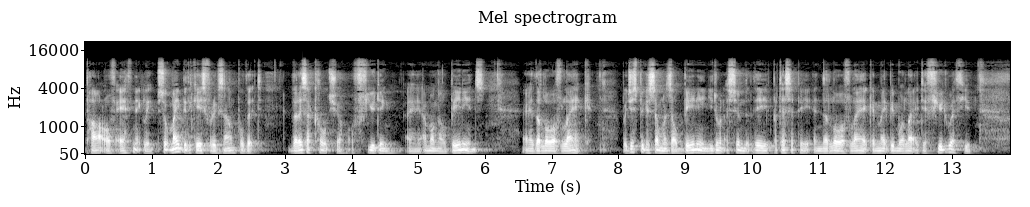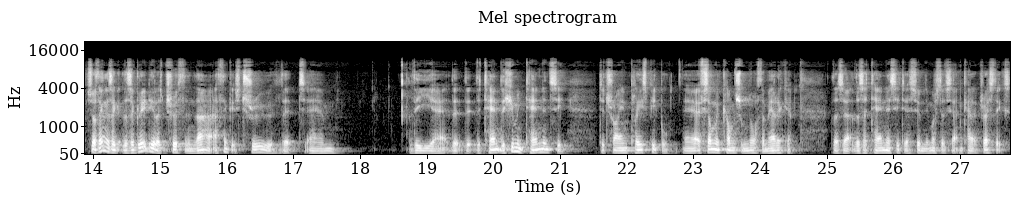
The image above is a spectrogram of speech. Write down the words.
part of ethnically. So it might be the case, for example, that there is a culture of feuding uh, among Albanians, uh, the law of Lek. But just because someone's Albanian, you don't assume that they participate in the law of Lek and might be more likely to feud with you. So I think there's a, there's a great deal of truth in that. I think it's true that um, the, uh, the, the, the, ten, the human tendency to try and place people, uh, if someone comes from North America, there's a, there's a tendency to assume they must have certain characteristics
